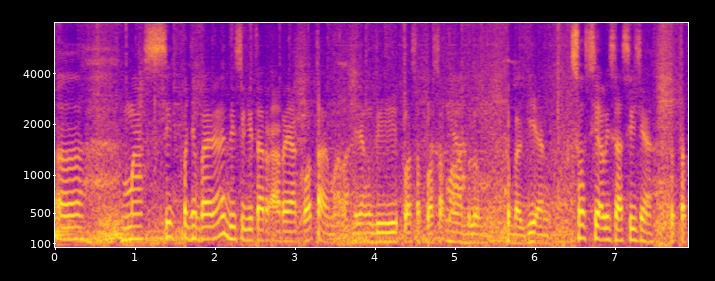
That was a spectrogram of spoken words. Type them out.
eh, masih penyebarannya di sekitar area kota malah, yang di pelosok-pelosok malah belum kebagian. Sosialisasinya tetap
